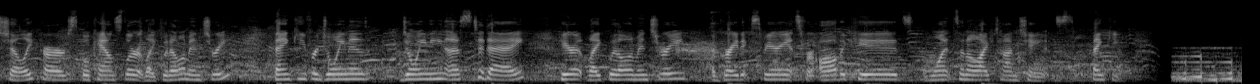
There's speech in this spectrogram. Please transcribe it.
Shelley Kerr, school counselor at Lakewood Elementary. Thank you for joining joining us today here at Lakewood Elementary. A great experience for all the kids, once in a lifetime chance. Thank you.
